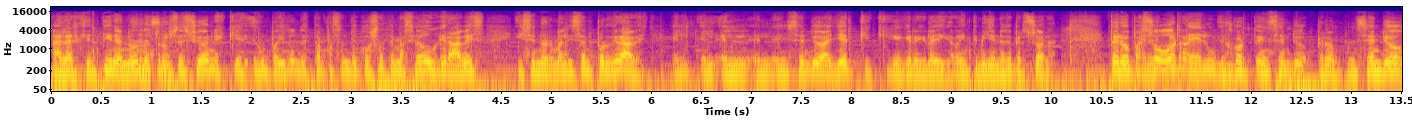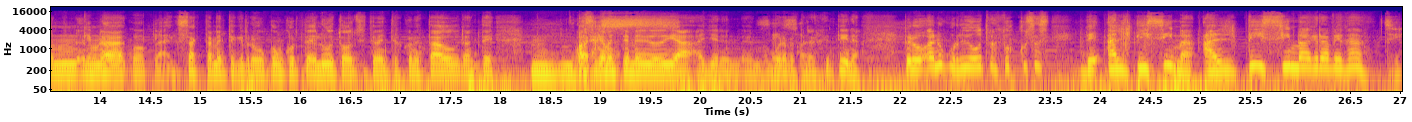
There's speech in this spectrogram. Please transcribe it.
a la Argentina. ¿no? Ah, Nuestra sí. obsesión es que es un país donde están pasando cosas demasiado graves y se normalizan por graves. El, el- el- el incendio de ayer, ¿qué, quiere que le diga? 20 millones de personas. Pero pasó El otra. corte de luz, El corte de incendio, perdón, incendio en, en Que una. provocó, claro. Exactamente, que provocó un corte de luz, todo el sistema interconectado durante mm, básicamente mediodía ayer en, en buena parte de la. Argentina. Pero han ocurrido otras dos cosas de altísima, altísima gravedad. Sí.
